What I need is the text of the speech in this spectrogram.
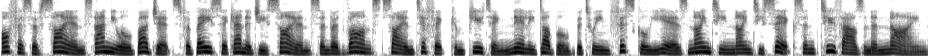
Office of Science annual budgets for basic energy science and advanced scientific computing nearly doubled between fiscal years 1996 and 2009.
